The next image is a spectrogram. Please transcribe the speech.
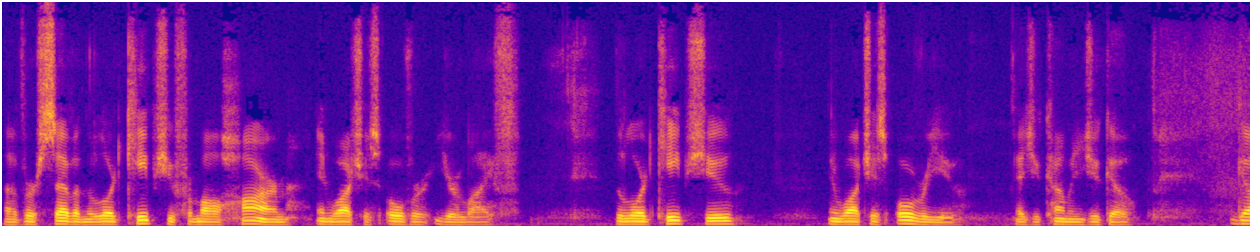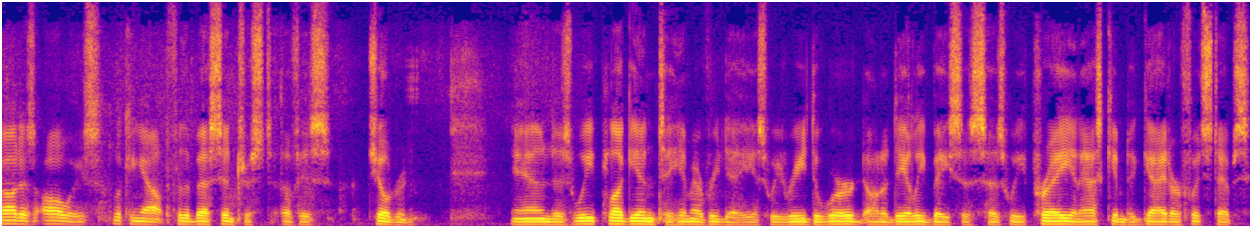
Uh, verse 7 The Lord keeps you from all harm and watches over your life. The Lord keeps you and watches over you as you come and as you go. God is always looking out for the best interest of His children. And as we plug into Him every day, as we read the Word on a daily basis, as we pray and ask Him to guide our footsteps,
